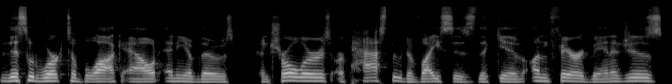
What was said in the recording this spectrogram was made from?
this would work to block out any of those controllers or pass through devices that give unfair advantages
